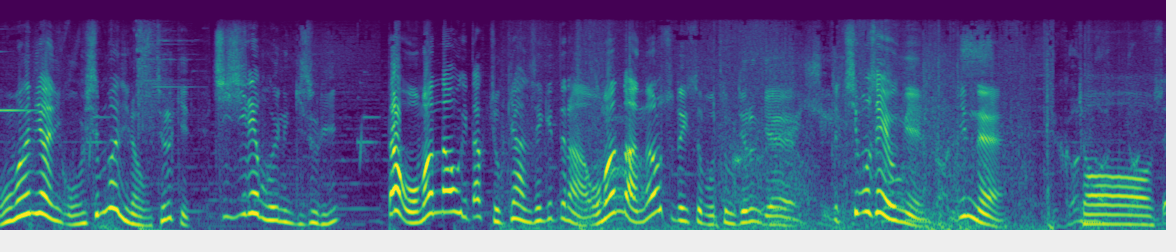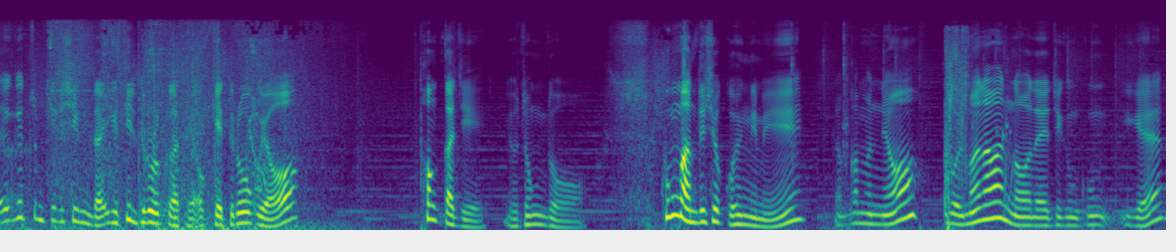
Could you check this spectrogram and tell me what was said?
5만이 아니고 50만이라고? 저렇게 찌질해 보이는 기술이? 딱 5만 나오기 딱 좋게 안 생겼더나 5만도 안 나올 수도 있어 보통 저런 게. 저, 치보세요 형님. 있네. 저 세게 좀 찌르십니다. 이게 딜 들어올 것 같아요. 오케이 들어오고요. 턴까지. 요 정도. 궁 만드셨고 형님이. 잠깐만요. 이거 얼마 남았노? 네 지금 궁 이게.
